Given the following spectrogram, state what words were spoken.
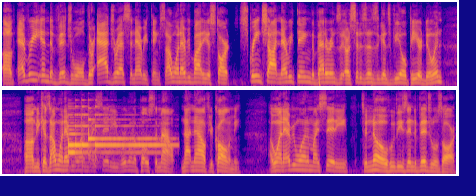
of every individual, their address, and everything. So I want everybody to start screenshotting everything the veterans or citizens against VOP are doing. Um, because I want everyone in my city, we're going to post them out. Not now if you're calling me. I want everyone in my city to know who these individuals are.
